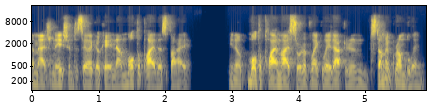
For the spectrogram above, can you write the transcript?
imagination to say like, okay, now multiply this by, you know, multiply my sort of like late afternoon stomach grumbling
